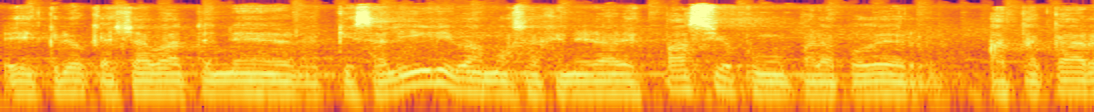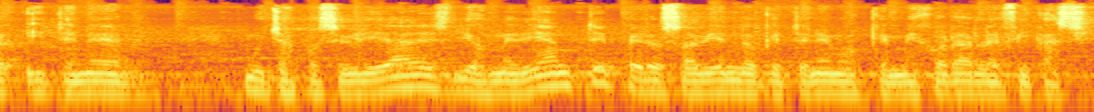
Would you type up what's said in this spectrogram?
Eh, creo que allá va a tener que salir y vamos a generar espacios como para poder atacar y tener muchas posibilidades, Dios mediante, pero sabiendo que tenemos que mejorar la eficacia.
